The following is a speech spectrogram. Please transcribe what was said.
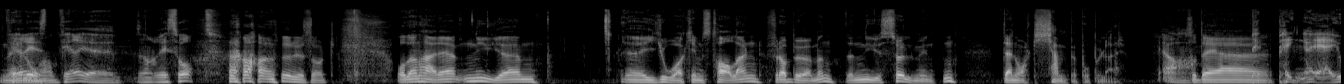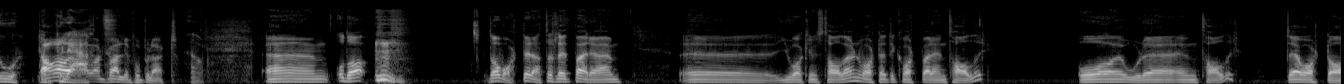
ned i Ferie, lungene. ferie sånn resort. Ja, resort. Og den her nye eh, Joakimstaleren fra Bøhmen, den nye sølvmynten, den ble kjempepopulær. Ja. Så det Penger er jo populært. Ja, det har vært veldig populært. Ja. Eh, og da, da ble det rett og slett bare eh, Joakimstaleren ble etter hvert bare en taler. Og ordet en taler, det ble da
